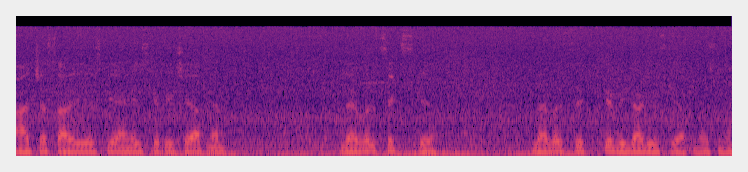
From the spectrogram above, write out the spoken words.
आचस सारे यूज़ किया एंड इसके पीछे अपने लेवल सिक्स के लेवल सिक्स के विजार्ड यूज़ किया अपने इसमें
